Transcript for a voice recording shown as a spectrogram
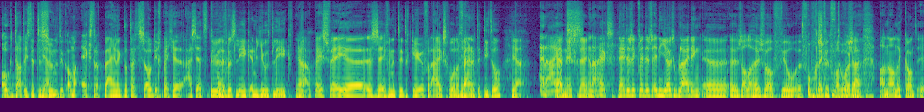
ook dat is dit seizoen Ja. natuurlijk allemaal extra pijnlijk. Dat het zo dicht... Weet je, AZ, de Tuurlijk. Conference League en de Youth League. Ja. Nou, PSV eh 27 keer van Ajax gewonnen. Ja. Feyenoord de titel. ja. En Ajax. Niks, nee. En Ajax. Nee, dus ik vind dus in die jeugdopleiding eh, eh, zal er heus wel veel uh, voor moeten worden. zijn. Aan de andere kant, eh,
